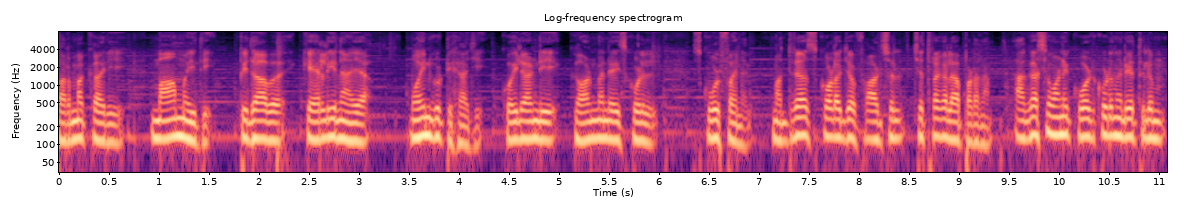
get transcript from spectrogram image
പർമ്മക്കാരി മാമൈതി പിതാവ് കേരളീയനായ മോയിൻകുട്ടി ഹാജി കൊയിലാണ്ടി ഗവൺമെന്റ് ഹൈസ്കൂളിൽ school final Madras college of ആർട്സിൽ ചിത്രകലാ പഠനം ആകാശവാണി കോഴിക്കോട് നിലയത്തിലും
